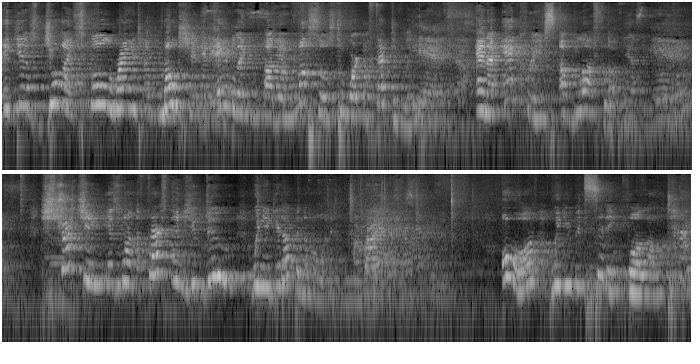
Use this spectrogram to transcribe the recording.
It gives joints full range of motion, enabling uh, their muscles to work effectively, and an of blood flow. Stretching is one of the first things you do when you get up in the morning All right. or when you've been sitting for a long time.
